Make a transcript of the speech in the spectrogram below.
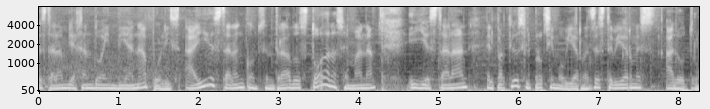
estarán viajando a Indianápolis. Ahí estarán concentrados toda la semana y estarán el partido es el próximo viernes de este viernes al otro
